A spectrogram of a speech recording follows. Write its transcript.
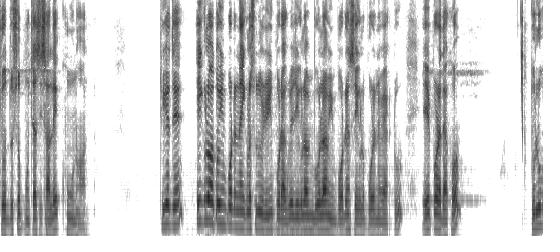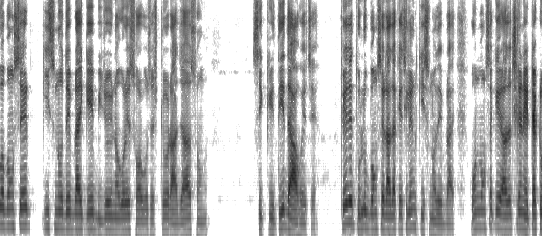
চোদ্দোশো পঁচাশি সালে খুন হন। ঠিক আছে? এইগুলো অত ইম্পর্টেন্ট না, এগুলো শুধু রিডিং পড়ে রাখবে, যেগুলো আমি বললাম ইম্পর্টেন্ট সেগুলো পড়ে নেবে একটু। এরপরে দেখো, তুলুবা বংশের কৃষ্ণদেব রায়কে বিজয়নগরের সর্বশ্রেষ্ঠ রাজা স্বীকৃতি দেওয়া হয়েছে। ঠিক আছে তুলুপ বংশের রাজা কে ছিলেন? কৃষ্ণদেব রায়। কোন বংশে কে রাজা ছিলেন? এটা একটু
